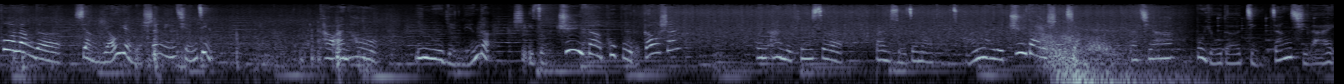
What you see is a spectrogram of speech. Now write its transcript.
破浪地向遥远的森林前进。靠岸后，映入眼帘的是一座巨大瀑布的高山。昏暗的天色伴随着那头传来的巨大的声响，大家。不由得紧张起来。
